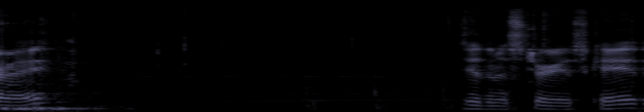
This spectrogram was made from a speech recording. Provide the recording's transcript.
Alright. To the mysterious cave.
